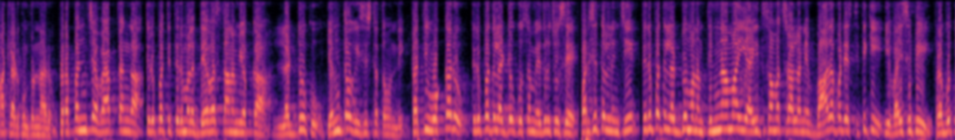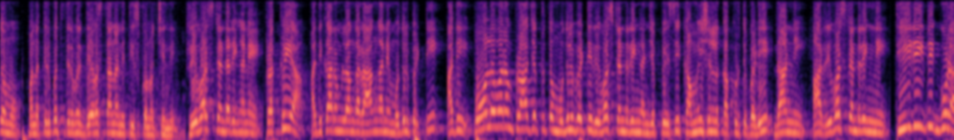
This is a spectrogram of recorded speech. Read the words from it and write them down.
మాట్లాడుకుంటున్నారు. ప్రపంచ వ్యాప్తంగా తిరుపతి తిరుమల దేవస్థానం యొక్క లడ్డూకు ఎంతో విశిష్టత ఉంది. ప్రతి ఒక్కరూ తిరుపతి లడ్డు కోసం ఎదురు చూసే పరిస్థితుల నుంచి తిరుపతి లడ్డూ మనం తిన్నామా ఈ ఐదు సంవత్సరాల్లోనే బాధపడే స్థితికి ఈ వైసీపీ ప్రభుత్వము మన తిరుపతి తిరుమల దేవస్థానాన్ని తీసుకొని వచ్చింది రివర్స్ టెండరింగ్ అనే ప్రక్రియ అధికారంలో రాగానే మొదలుపెట్టి అది పోలవరం ప్రాజెక్టుతో మొదలుపెట్టి రివర్స్ టెండరింగ్ అని చెప్పేసి కమిషన్లు కకృతిపడి దాన్ని ఆ రివర్స్ టెండరింగ్ని టీడీటీకి కూడా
